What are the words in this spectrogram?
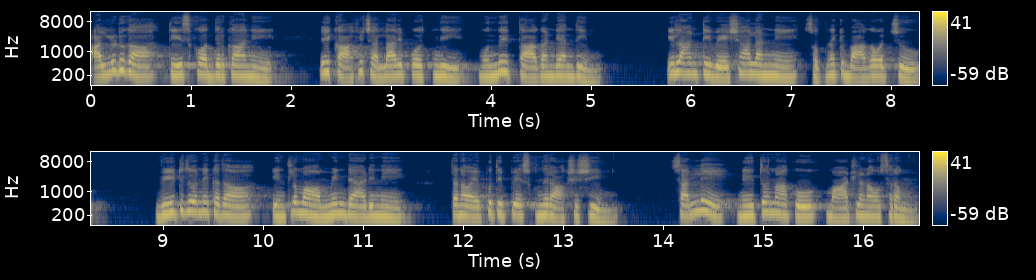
అల్లుడుగా తీసుకువద్దురు కానీ ఈ కాఫీ చల్లారిపోతుంది ముందు ఇది తాగండి అంది. ఇలాంటి వేషాలన్నీ స్వప్నకి బాగవచ్చు. వీటితోనే కదా ఇంట్లో మా మమ్మీని డాడీని తన వైపు తిప్పేసుకుంది రాక్షసి. సర్లే నీతో నాకు మాటలనవసరం.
